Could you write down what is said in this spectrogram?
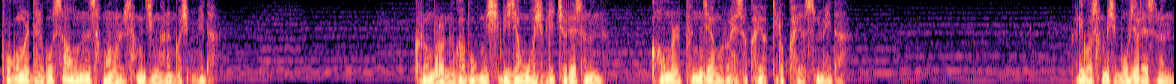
복음을 들고 싸우는 상황을 상징하는 것입니다. 그러므로 누가복음 12장 51절에서는 검을 분쟁으로 해석하여 기록하였습니다. 그리고 35절에서는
